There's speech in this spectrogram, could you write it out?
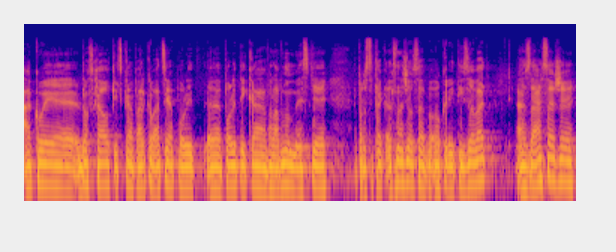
ako je dosť chaotická parkovacia e, politika v hlavnom meste. Proste tak snažil sa ho kritizovať. A zdá sa, že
